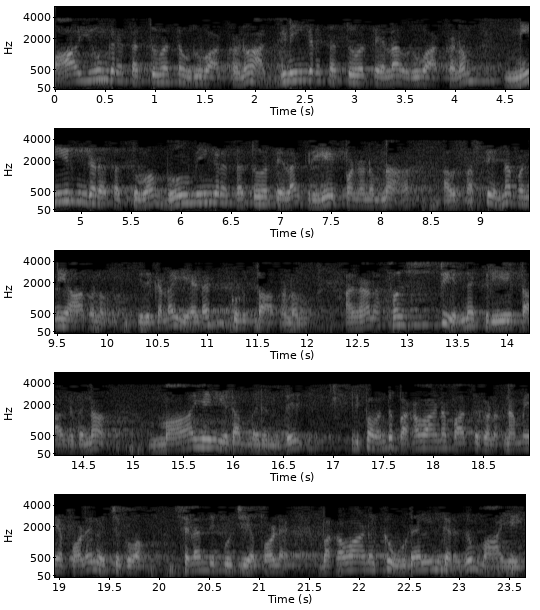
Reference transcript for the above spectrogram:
வாயுங்கிற தத்துவத்தை உருவாக்கணும் அக்னிங்கிற தத்துவத்தை எல்லாம் உருவாக்கணும் நீர்ங்கிற தத்துவம் பூமிங்கிற தத்துவத்தை எல்லாம் கிரியேட் பண்ணணும்னா அவர் ஃபர்ஸ்ட் என்ன பண்ணி ஆகணும்? இதுக்கெல்லாம் இடம் கொடுத்தாகணும். அதனால ஃபர்ஸ்ட் என்ன கிரியேட் ஆகுதுன்னா மாயையிடம் இருந்து இப்ப வந்து பகவான பாத்துக்கணும் நம்ம போலன்னு வச்சுக்குவோம். சிலந்தி பூச்சிய போல. பகவானுக்கு உடல்ங்கிறது மாயை.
